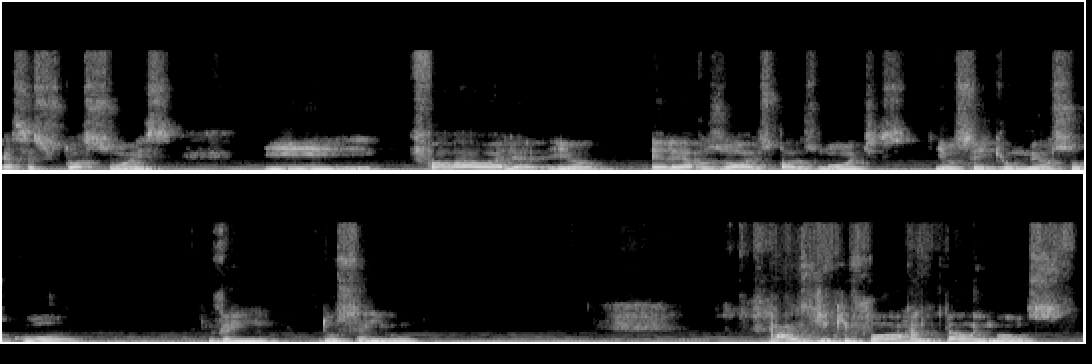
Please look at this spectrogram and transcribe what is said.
essas situações, e, e falar: olha, eu elevo os olhos para os montes, e eu sei que o meu socorro vem do Senhor. Mas de que forma, então, irmãos,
